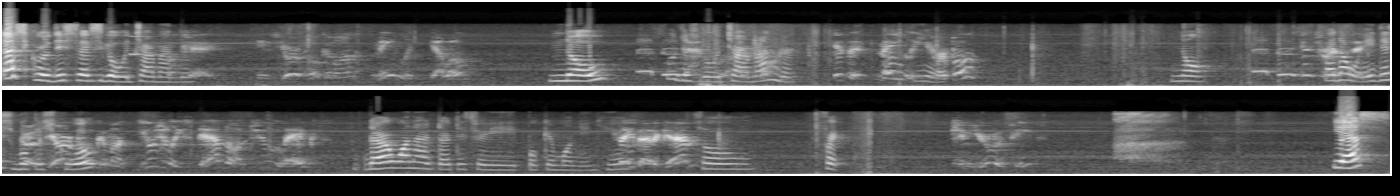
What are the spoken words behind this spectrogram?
Let's screw this. Let's go with Charmander. Okay. Is your Pokemon mainly yellow? No. We'll just go with Charmander. Is it mainly purple? No. By the way, this book is cool. Usually stand on two legs? There are 133 Pokemon in Say here. that again. So, frick. Can you repeat? Yes.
